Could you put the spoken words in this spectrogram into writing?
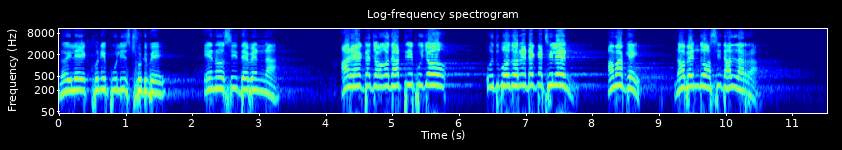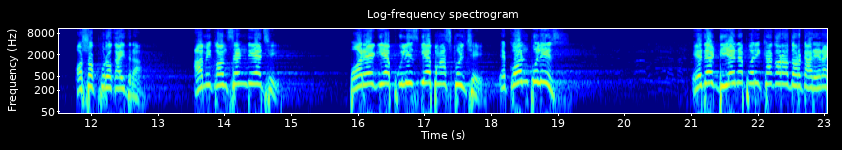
নইলে এক্ষুনি পুলিশ ছুটবে। এনওসি দেবেন না। আর একটা জগদ্ধাত্রী পুজো উদ্বোধনে ডেকেছিলেন আমাকে, নবেন্দু অসিত হালদাররা, অশোক পুরকাইতরা। আমি কনসেন্ট দিয়েছি। পরে গিয়ে পুলিশ গিয়ে বাঁশ খুলছে। এ কোন পুলিশ? এদের ডিএনএ পরীক্ষা করা দরকার, এরা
